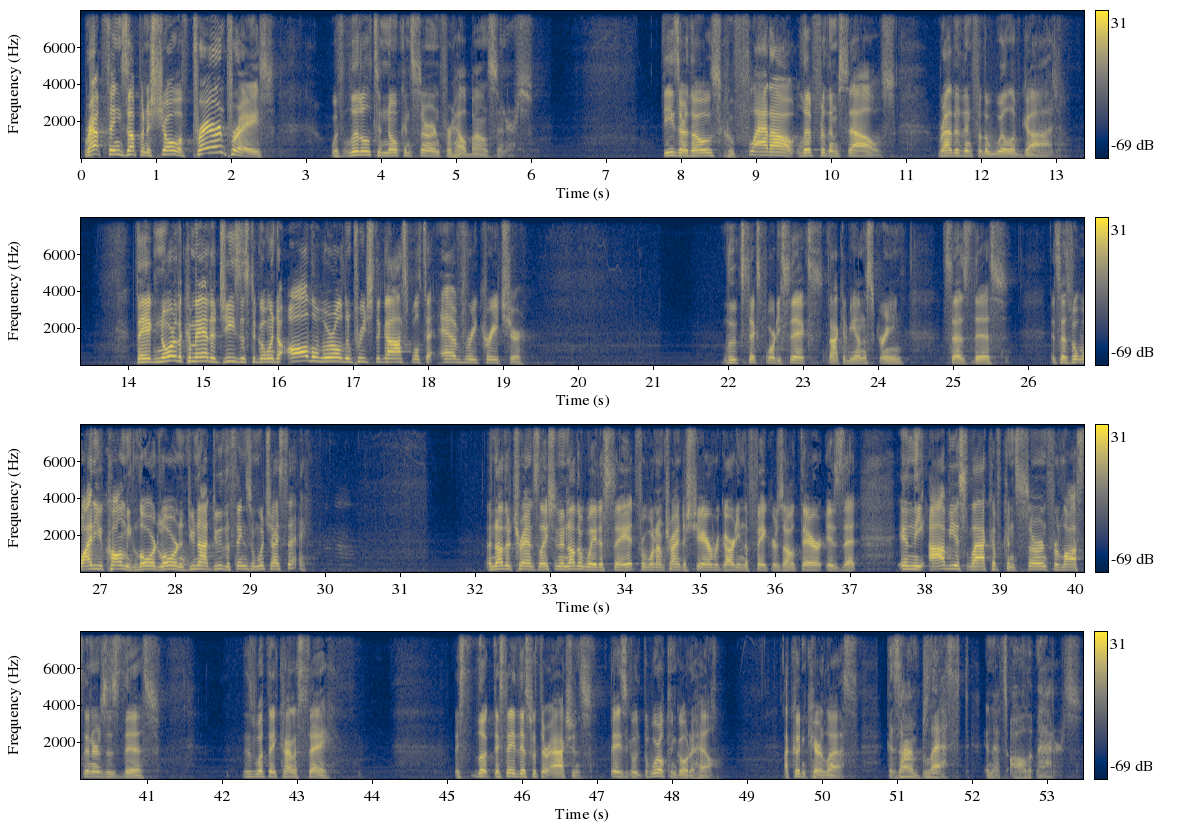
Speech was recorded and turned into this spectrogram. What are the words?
wrap things up in a show of prayer and praise with little to no concern for hell-bound sinners. These are those who flat out live for themselves rather than for the will of God. They ignore the command of Jesus to go into all the world and preach the gospel to every creature. Luke 6:46, not going to be on the screen, says this. It says, "But why do you call me Lord, Lord, and do not do the things in which I say?" Another translation, another way to say it for what I'm trying to share regarding the fakers out there is that in the obvious lack of concern for lost sinners is this. This is what they kind of say. They, look, they say this with their actions. Basically, the world can go to hell. I couldn't care less because I'm blessed, and that's all that matters.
